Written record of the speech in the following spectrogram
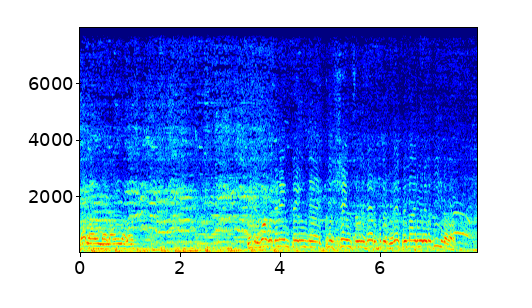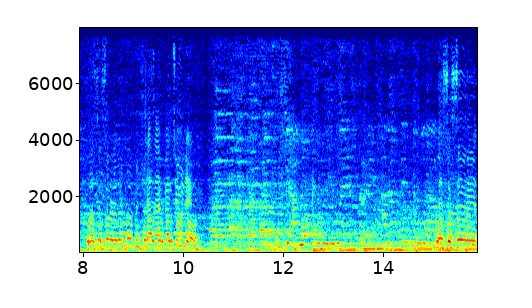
la la la la. Il luogotenente in quiescenza dell'esercito Giuseppe Mario Levatino, l'assessore dei pubblici Walter Barbino, l'assessore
